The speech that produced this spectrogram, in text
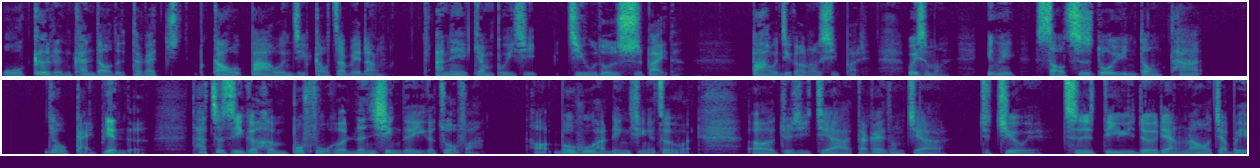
我个人看到的大概高百分之九十的人，按那减肥是几乎都是失败的，百分之高都失败的。为什么？因为少吃多运动，它要改变的，它这是一个很不符合人性的一个做法。好，不符合人性的做法，呃，就是加大概种加就就诶，吃低于热量，然后加肥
